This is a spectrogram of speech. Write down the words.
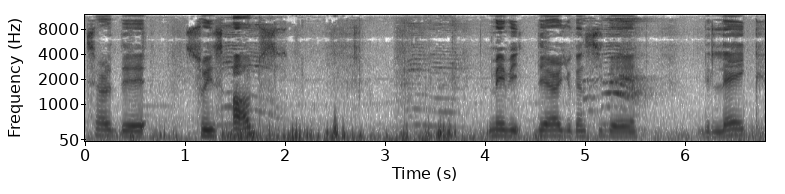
These are the Swiss Alps. Maybe there you can see the the lake.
